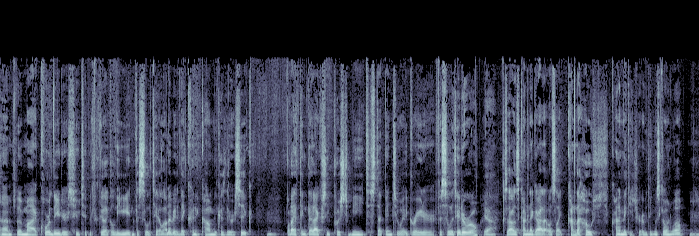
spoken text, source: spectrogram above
um, some of my core leaders who typically like lead and facilitate a lot of it, they couldn't come because they were sick. Mm. But I think that actually pushed me to step into a greater facilitator role Yeah. because I was kind of the guy that was like kind of the host, kind of making sure everything was going well. Mm-hmm.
